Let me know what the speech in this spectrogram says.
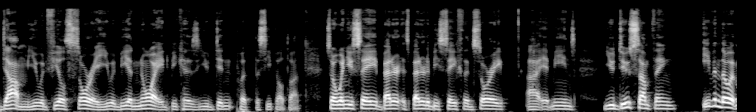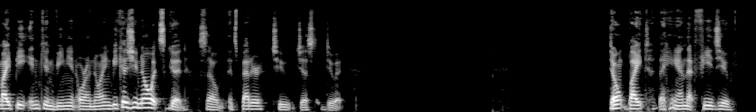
dumb. You would feel sorry. You would be annoyed because you didn't put the seatbelt on. So when you say better, it's better to be safe than sorry, uh, it means you do something even though it might be inconvenient or annoying because you know it's good. So it's better to just do it. Don't bite the hand that feeds you.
